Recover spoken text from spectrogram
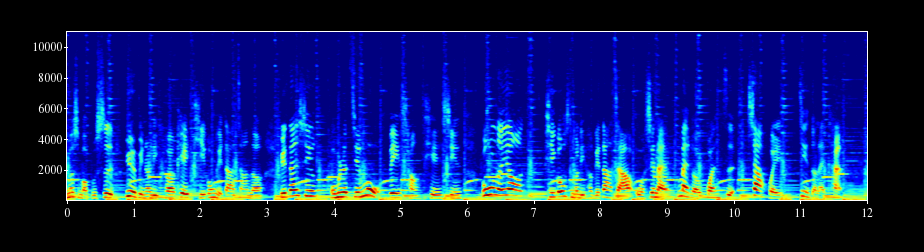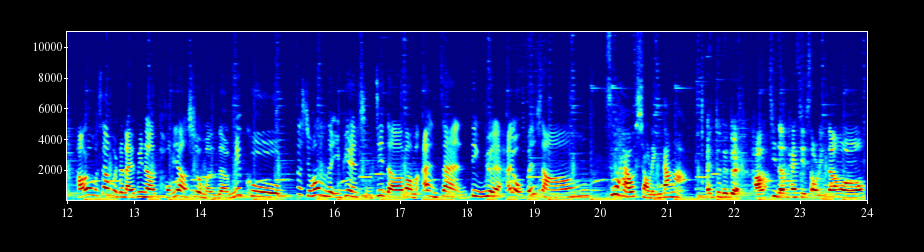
有没有什么不是月饼的礼盒可以提供给大家呢？别担心，我们的节目非常贴心。不过呢，要提供什么礼盒给大家，我先来卖个关子，下回记得来看。好了，我们下回的来宾呢，同样是我们的 Miku。那喜欢我们的影片，请记得帮我们按赞、订阅还有分享。是不是还有小铃铛啊？哎，对对对，好，记得开启小铃铛哦。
